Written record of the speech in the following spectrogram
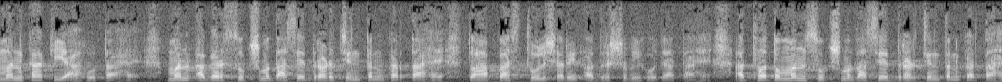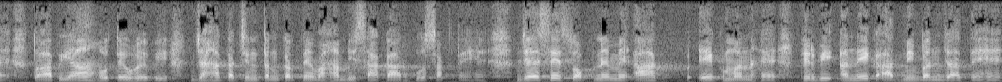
मन का किया होता है। मन अगर सूक्ष्मता से दृढ़ चिंतन करता है तो आपका स्थूल शरीर अदृश्य भी हो जाता है। अथवा तो मन सूक्ष्मता से दृढ़ चिंतन करता है तो आप यहाँ होते हुए भी, जहाँ का चिंतन करते हैं, वहाँ भी साकार हो सकते हैं। जैसे स्वप्ने में आग एक मन है, फिर भी अनेक आदमी बन जाते हैं।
